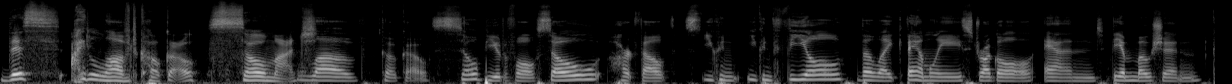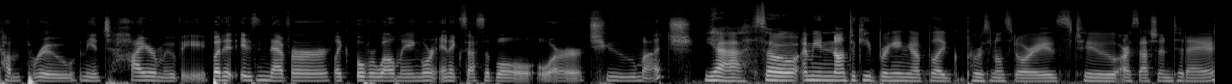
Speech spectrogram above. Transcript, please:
this I loved Coco so much. Love Coco. So beautiful, so heartfelt. You can you can feel the like family struggle and the emotion come through in the entire movie, but it is never like overwhelming or inaccessible or too much. Yeah. So, I mean, not to keep bringing up like personal stories to our session today.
